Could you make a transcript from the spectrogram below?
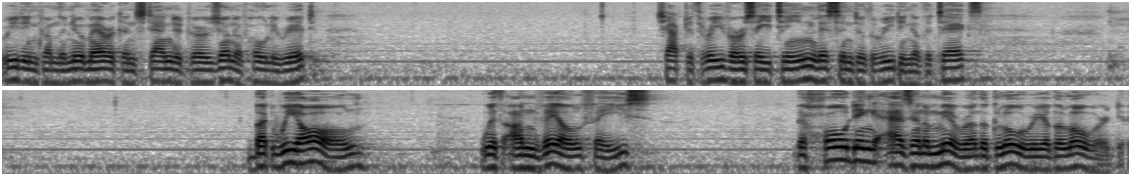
reading from the New American Standard Version of Holy Writ. Chapter 3, verse 18. Listen to the reading of the text. But we all, with unveiled face, beholding as in a mirror the glory of the Lord,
